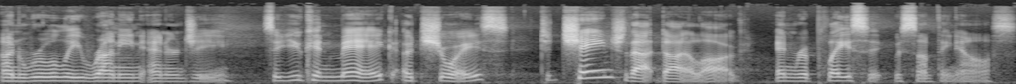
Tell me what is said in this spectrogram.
unruly running energy. So you can make a choice to change that dialogue and replace it with something else.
